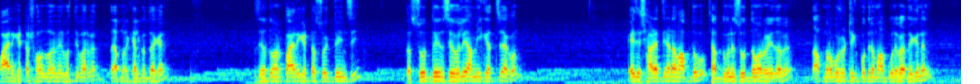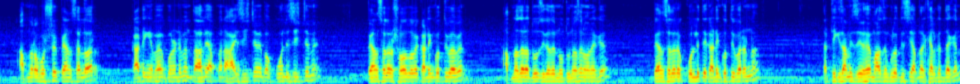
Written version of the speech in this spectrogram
পায়ের ঘেরটা সহজভাবে বের করতে পারবেন। তাই আপনারা খেয়াল করে দেখেন। যেহেতু আমার পায়ের ঘেরটা চোদ্দ ইঞ্চি, তা চোদ্দ ইঞ্চি হলে আমি ক্ষেত্রে এখন এই যে সাড়ে তিন মাপ দেবো। সাত দুগুণে চোদ্দ আমার হয়ে যাবে। তা আপনারা অবশ্যই ঠিক প্রতিটা মাপগুলো এভাবে দেখে নেন। আপনারা অবশ্যই প্যান্ট সালোয়ার কাটিং এভাবে করে নেবেন, তাহলে আপনারা হাই সিস্টেমে বা কোয়ালি সিস্টেমে প্যান্ট সালোয়ার সহজভাবে কাটিং করতে পারবেন। আপনারা যারা দোষ কাজে নতুন আছেন অনেকে প্যান্ট সালোয়ারের কল্লিতে কাটিং করতে পারেন না। তা ঠিক আমি যেভাবে মার্জিনগুলো দিচ্ছি আপনার খেয়াল করে দেখেন।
